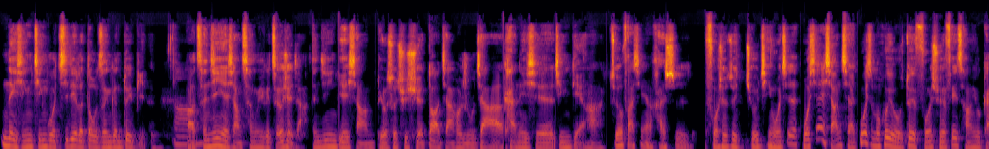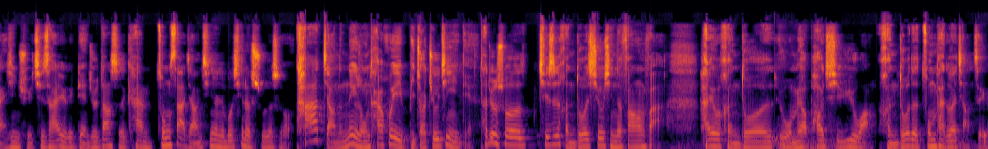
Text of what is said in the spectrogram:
内心经过激烈的斗争跟对比的啊，曾经也想成为一个哲学家，曾经也想比如说去学道家和儒家，看那些经典哈，最后发现还是佛学最究竟。我记得我现在想起来，为什么会有对佛学非常有感兴趣？其实还有一个点，就是当时看宗萨讲清人仁波切的书的时候，他讲的内容他会比较究竟一点。他就说，其实很多修行的方法，还有很多我们要抛弃欲望，很多的宗派都在讲这个。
